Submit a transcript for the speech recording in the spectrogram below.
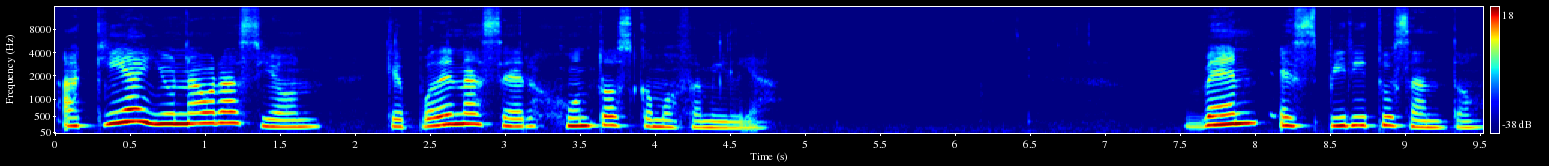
Aquí hay una oración que pueden hacer juntos como familia. Ven Espíritu Santo,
